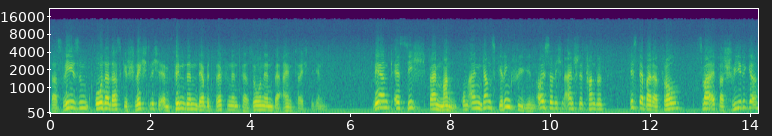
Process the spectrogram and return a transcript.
das Wesen oder das geschlechtliche Empfinden der betreffenden Personen beeinträchtigen. Während es sich beim Mann um einen ganz geringfügigen äußerlichen Einschnitt handelt, ist er bei der Frau zwar etwas schwieriger,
